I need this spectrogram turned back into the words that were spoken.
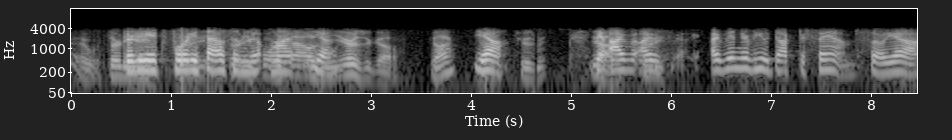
Uh, 38, 40,000 yeah. years ago. Huh? Yeah. Excuse me. Yeah, yeah I've 30. I've I've interviewed Dr. Sam, so yeah.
